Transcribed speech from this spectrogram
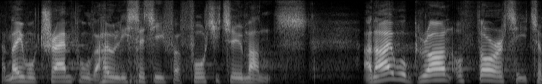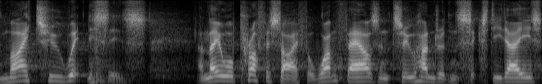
and they will trample the holy city for 42 months. And I will grant authority to my two witnesses and they will prophesy for 1,260 days,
